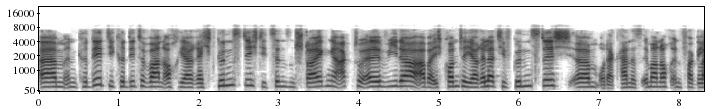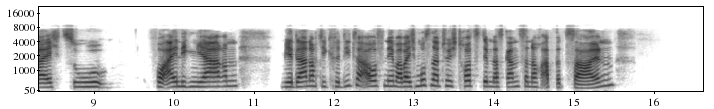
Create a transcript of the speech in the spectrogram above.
ähm, ein Kredit, die Kredite waren auch ja recht günstig. Die Zinsen steigen ja aktuell wieder, aber ich konnte ja relativ günstig ähm, oder kann es immer noch im Vergleich zu vor einigen Jahren mir da noch die Kredite aufnehmen, aber ich muss natürlich trotzdem das Ganze noch abbezahlen.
